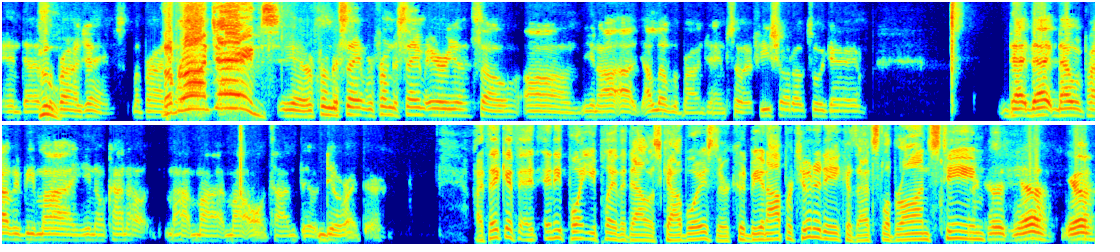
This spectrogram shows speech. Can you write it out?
And uh? LeBron James, LeBron, James. LeBron James. Yeah, we're from the same. We're from the same area, so um, you know, I, I love LeBron James. So if he showed up to a game, that that that would probably be my you know kind of my my my all time deal, deal right there. I think if at any point you play the Dallas Cowboys, there could be an opportunity because that's LeBron's team. Yeah, yeah.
